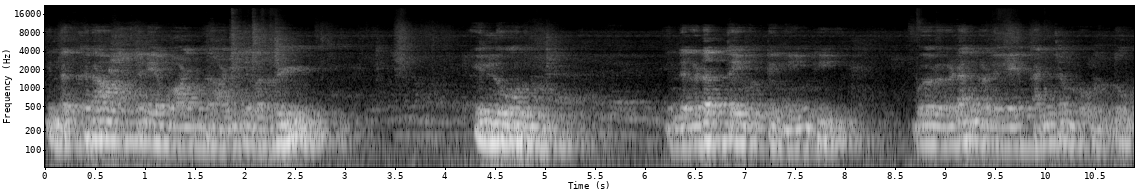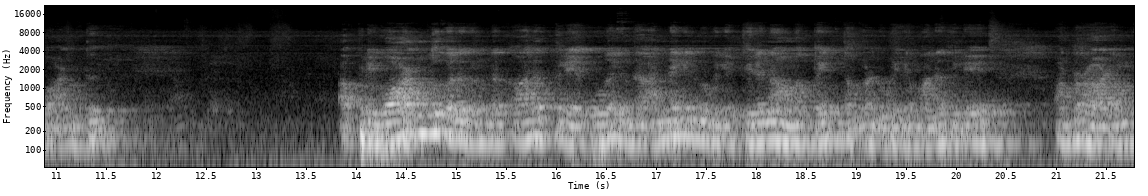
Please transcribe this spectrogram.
இந்த கிராமத்திலே வாழ்ந்த அழியவர்கள் எல்லோரும் இந்த இடத்தை விட்டு நீங்கி வேறு இடங்களிலே தஞ்சம் புகுந்து வாழ்ந்து அப்படி வாழ்ந்து வருகின்ற காலத்திலே கூட இந்த அன்னையினுடைய திருநாமத்தை தங்களுடைய மனதிலே அன்றாடம்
